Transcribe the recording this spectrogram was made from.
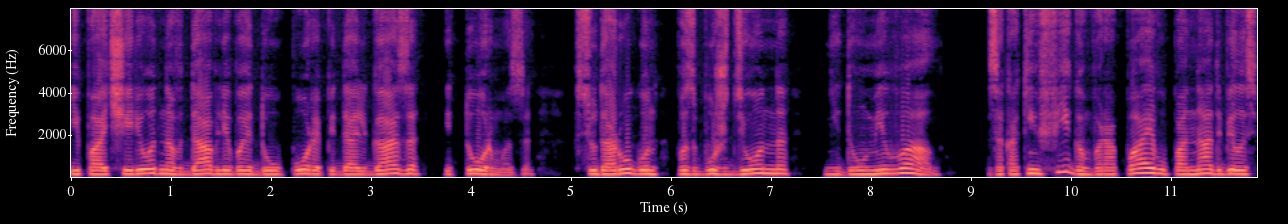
и поочередно вдавливая до упора педаль газа и тормоза. Всю дорогу он возбужденно недоумевал, за каким фигом Воропаеву понадобилось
